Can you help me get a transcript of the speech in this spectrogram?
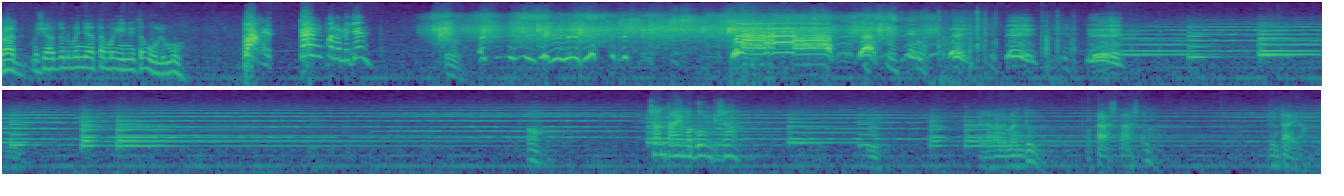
Brad, masyado naman yata mainit ang ulo mo. Bakit? Kaya mo panamigin? Oh. Saan tayo mag-uumpisa? Kailangan naman. Ang taas-taas dun. Dun tayo.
